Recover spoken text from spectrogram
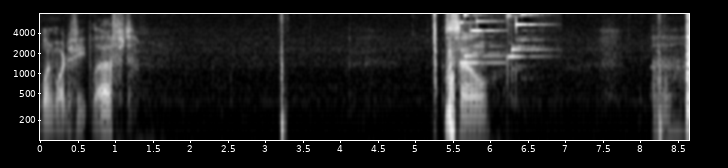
One more defeat left. So, uh.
